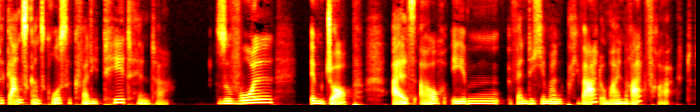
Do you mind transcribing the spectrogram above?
eine ganz, ganz große Qualität hinter. Sowohl im Job als auch eben, wenn dich jemand privat um einen Rat fragt.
